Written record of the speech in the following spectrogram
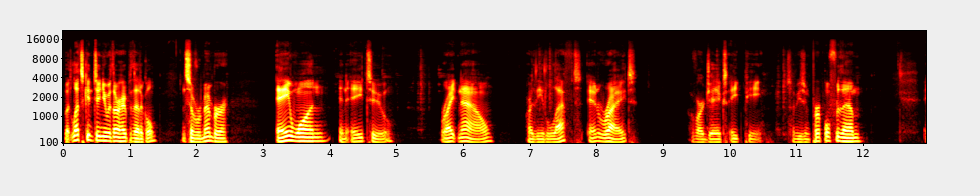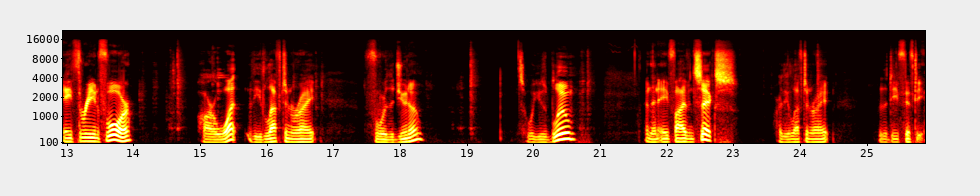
But let's continue with our hypothetical. And so remember, A1 and A2 right now are the left and right of our JX8P. So I'm using purple for them. A3 and 4 are what? The left and right for the Juno. So we'll use blue. And then A5 and 6 are the left and right for the D50.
